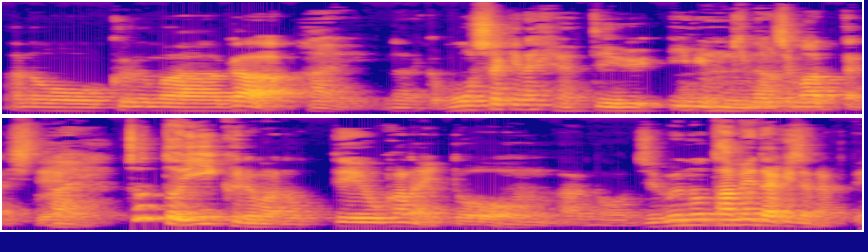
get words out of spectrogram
あの、車が、はい。何か申し訳ないなっていう意味の気持ちもあったりして、はい。ちょっといい車乗っておかないと、うんあの、自分のためだけじゃなくて、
